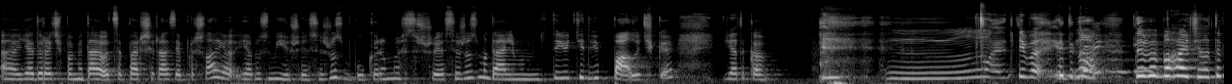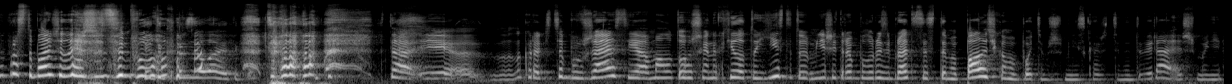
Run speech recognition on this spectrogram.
Е, я, до речі, пам'ятаю, оце перший раз я прийшла. Я, я розумію, що я сижу з букерами, що я сижу з моделями, мені дають ті дві палички. Я така. «М, Типа, ну, ти би бачила, ти би просто бачила, що це було. Я така взяла і така. Так, і е, ну коротше, це був жесть. Я мало того, що я не хотіла то їсти, то мені ще й треба було розібратися з тими паличками. Потім ж мені скажуть, ти не довіряєш мені.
